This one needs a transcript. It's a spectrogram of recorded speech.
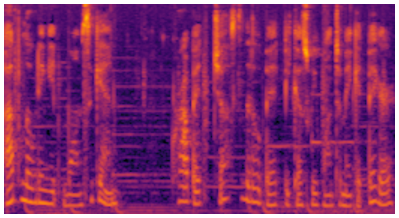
Uploading it once again, crop it just a little bit because we want to make it bigger.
